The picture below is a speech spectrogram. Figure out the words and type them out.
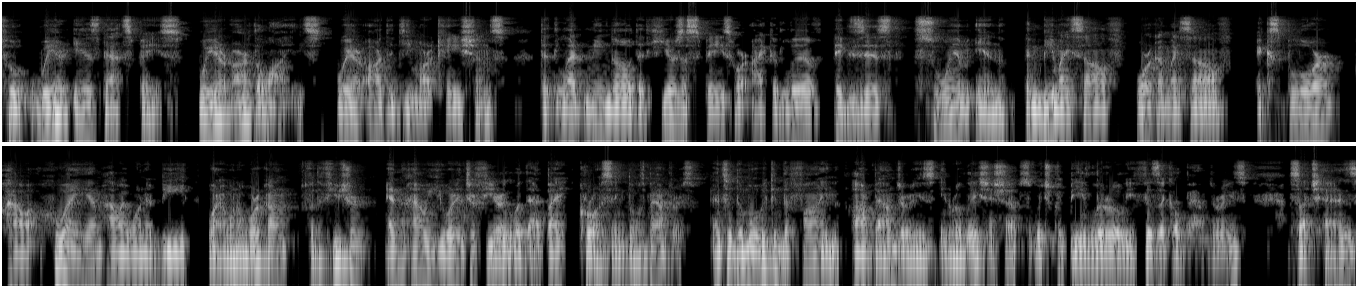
to where is that space? Where are the lines? Where are the demarcations that let me know that here's a space where I could live, exist, swim in, and be myself, work on myself, explore how who I am, how I want to be, what I want to work on for the future, and how you are interfering with that by crossing those boundaries. And so the more we can define our boundaries in relationships, which could be literally physical boundaries, such as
